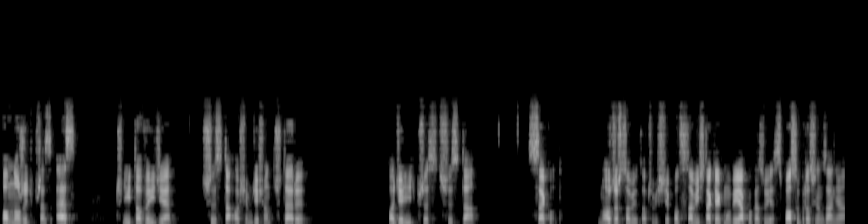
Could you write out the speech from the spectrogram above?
pomnożyć przez s, czyli to wyjdzie 384 podzielić przez 300 sekund. Możesz sobie to oczywiście podstawić. Tak jak mówię, ja pokazuję sposób rozwiązania,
